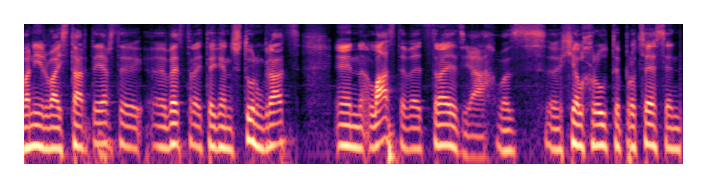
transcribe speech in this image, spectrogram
wanneer wij starten de eerste eh, wedstrijd tegen Sturm Graz. En laatste wedstrijd, ja, was een heel groot proces. En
